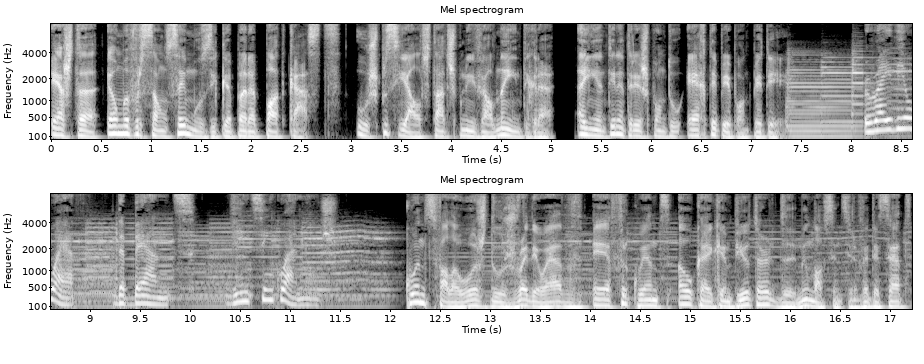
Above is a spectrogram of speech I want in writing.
Esta é uma versão sem música para podcast. O especial está disponível na íntegra em antena3.rtp.pt. Radiohead, The Band, 25 anos. Quando se fala hoje dos Radiohead, é frequente OK Computer, de 1997,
